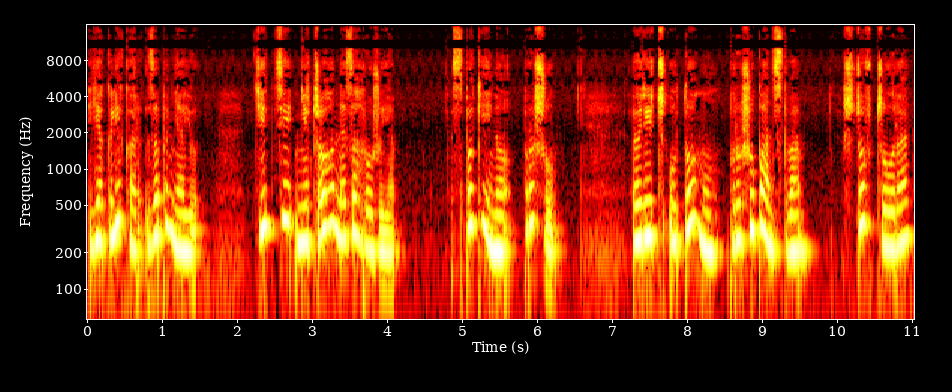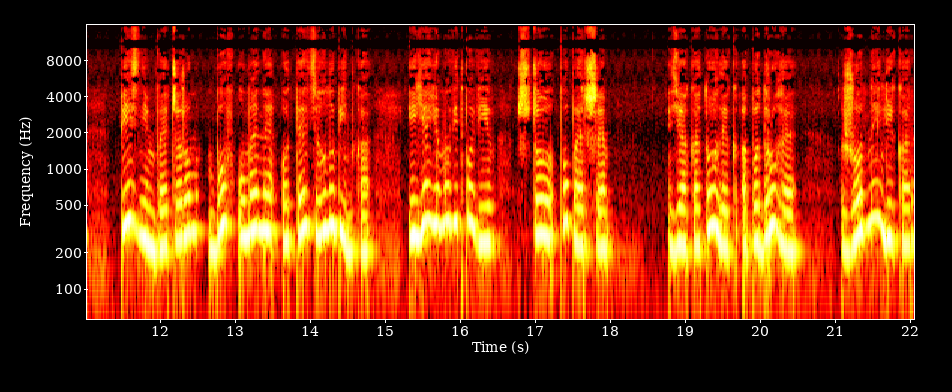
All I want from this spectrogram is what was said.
Як лікар запевняю, тітці нічого не загрожує. Спокійно, прошу. Річ у тому, прошу панства, що вчора, пізнім вечором, був у мене отець Голубінка, і я йому відповів, що, по-перше, я католик, а по-друге, жодний лікар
